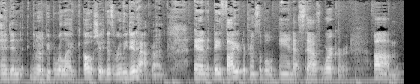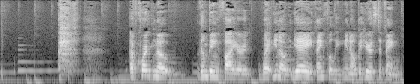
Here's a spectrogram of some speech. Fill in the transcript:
and then you know the people were like, "Oh shit, this really did happen," and they fired the principal and that staff worker. Um, of course, you know them being fired. What you know, yay, thankfully, you know. But here's the thing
